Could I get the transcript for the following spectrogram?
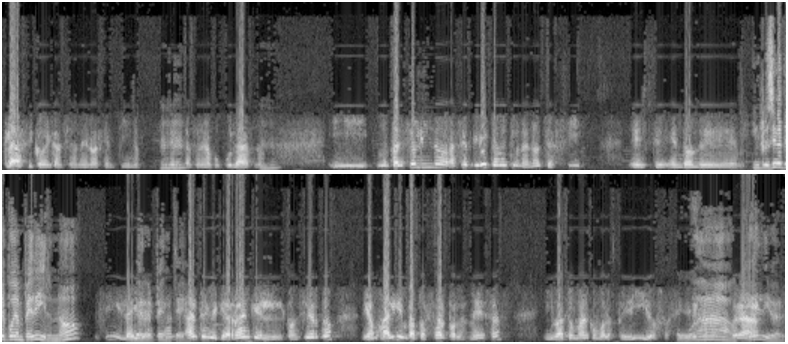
clásico del cancionero argentino, del Ujú. cancionero popular, ¿no? Y me pareció lindo hacer directamente una noche así, este, en donde, Inclusive te pueden pedir, ¿no? sí, la De idea es repente. an- antes de que arranque el concierto, digamos, alguien va a pasar por las mesas y va a tomar como los pedidos, así, de- como si Wow, fuera, qué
